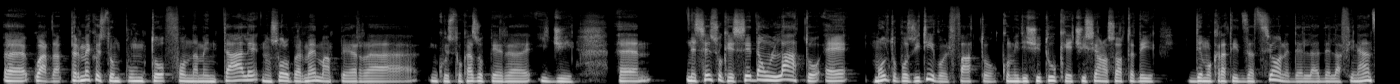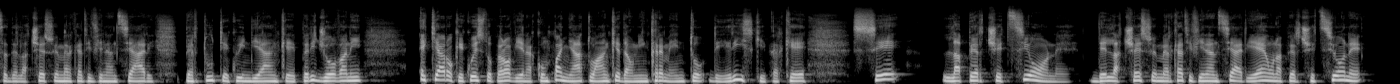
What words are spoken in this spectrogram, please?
Uh, guarda, per me questo è un punto fondamentale, non solo per me, ma per, uh, in questo caso per uh, IG. Ehm, nel senso che se da un lato è molto positivo il fatto, come dici tu, che ci sia una sorta di democratizzazione della, della finanza, dell'accesso ai mercati finanziari per tutti e quindi anche per i giovani. È chiaro che questo però viene accompagnato anche da un incremento dei rischi, perché se la percezione dell'accesso ai mercati finanziari è una percezione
